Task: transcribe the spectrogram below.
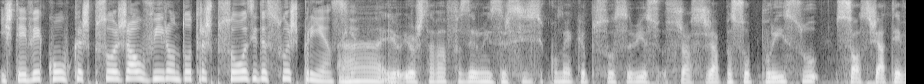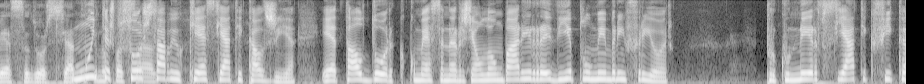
Isto tem a ver com o que as pessoas já ouviram de outras pessoas e da sua experiência. Ah, eu, eu estava a fazer um exercício, como é que a pessoa sabia? Se já, se já passou por isso, só se já teve essa dor ciática Muitas pessoas sabem o que é ciaticalgia. É a tal dor que começa na região lombar e irradia pelo membro inferior. Porque o nervo ciático fica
